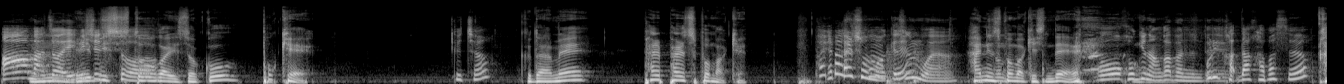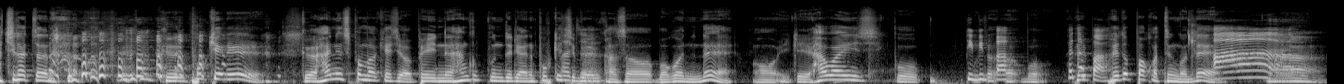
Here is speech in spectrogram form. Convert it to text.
아 맞아 ABC, ABC Store. Store가 있었고 포케. 그렇죠. 그 다음에 88 슈퍼마켓. 88 슈퍼마켓은 뭐야? 한인 슈퍼마켓인데 어 거긴 안 가봤는데. 우리 가, 나 가봤어요? 같이 갔잖아. 그 포케를 그 한인 슈퍼마켓 옆에 있는 한국 분들이 하는 맞아요. 가서 먹었는데 어 이게 하와이식 뭐 비빔밥? 어, 뭐 회덮밥. 회, 회덮밥 같은 건데 아,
